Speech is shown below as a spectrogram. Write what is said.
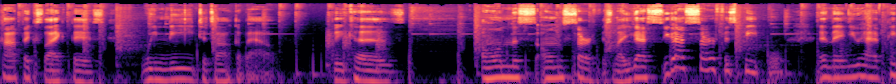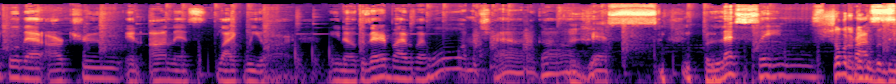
topics like this, we need to talk about because on the on the surface, now you got you got surface people, and then you have people that are true and honest, like we are. You know, because everybody was like, "Oh, I'm a child of God." Yes, blessings, pros-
